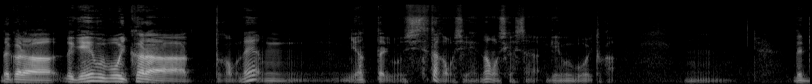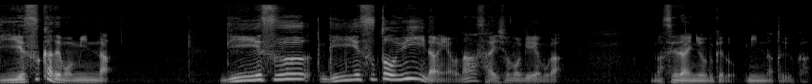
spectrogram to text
だから、でゲームボーイカラーとかもね、うん、やったりもしてたかもしれへんな、もしかしたら。ゲームボーイとか。うん。で、DS かでもみんな。DS、DS と Wii なんやろな、最初のゲームが。まあ、世代によるけど、みんなというか。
